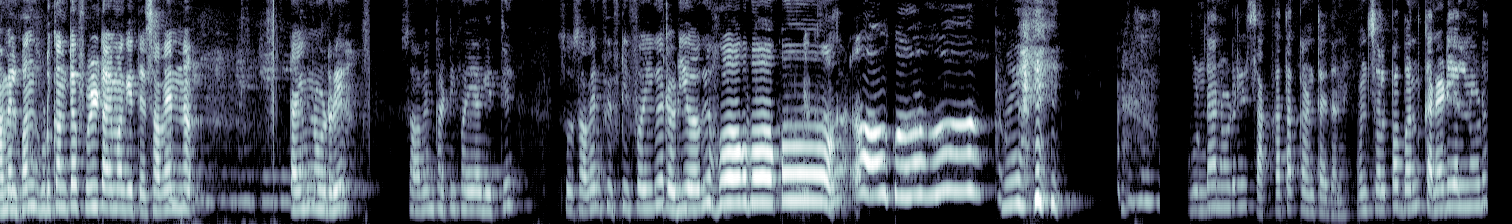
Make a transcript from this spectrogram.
ಆಮೇಲೆ ಬಂದು ಹುಡ್ಕಂತೆ ಫುಲ್ ಟೈಮ್ ಆಗೈತೆ ಸೆವೆನ್ ಟೈಮ್ ನೋಡ್ರಿ ಸೆವೆನ್ ತರ್ಟಿ ಫೈವ್ ಆಗೈತಿ ಸೊ ಸೆವೆನ್ ಫಿಫ್ಟಿ ಫೈವ್ಗೆ ರೆಡಿಯಾಗಿ ಹೋಗ್ಬೇಕು ಗುಂಡ ನೋಡ್ರಿ ಸಕ್ಕತ್ತಾಗಿ ಕಾಣ್ತಾ ಇದ್ದಾನೆ ಒಂದು ಸ್ವಲ್ಪ ಬಂದು ಕನ್ನಡಿಯಲ್ಲಿ ನೋಡು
